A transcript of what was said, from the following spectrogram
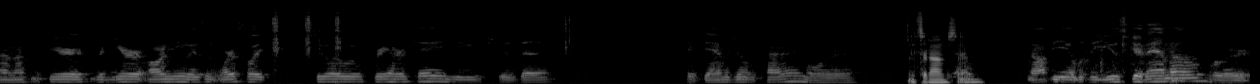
Don't know. If, you're, if the gear on you isn't worth like 200, 300k, you should uh, take damage over time or That's what I'm saying. not be able to use good ammo or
